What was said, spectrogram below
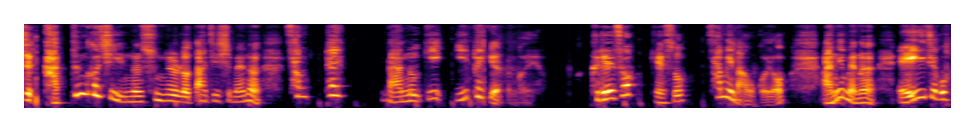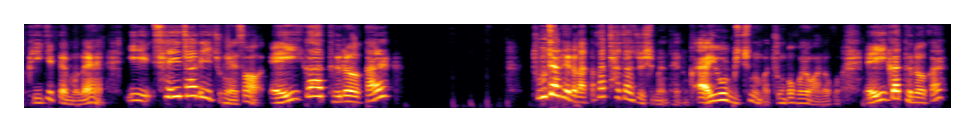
즉 같은 것이 있는 순율로 따지시면은 3팩 나누기 2팩이었던 거예요. 그래서 개수 3이 나오고요. 아니면은 a제곱 b이기 때문에 이 세 자리 중에서 a가 들어갈 두 자리를 갖다가 찾아주시면 되는 거예요. 아, 이거 미친놈아 중복 고용 안 하고 a가 들어갈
